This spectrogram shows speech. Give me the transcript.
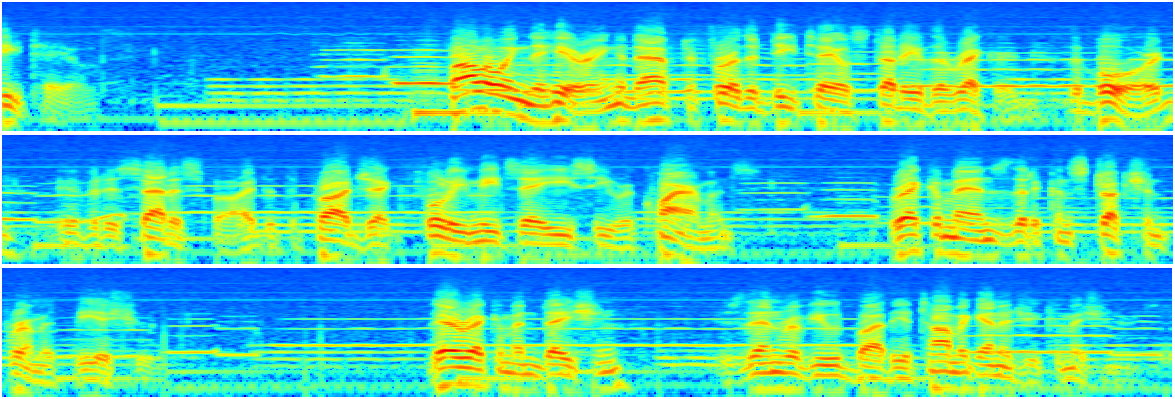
Details. Following the hearing and after further detailed study of the record, the board, if it is satisfied that the project fully meets AEC requirements, recommends that a construction permit be issued. Their recommendation is then reviewed by the Atomic Energy Commissioners.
